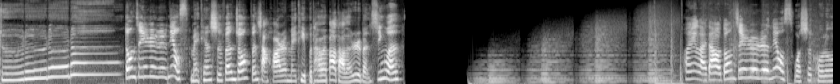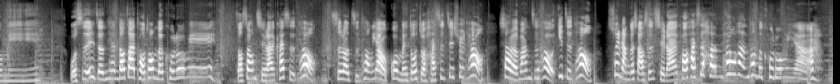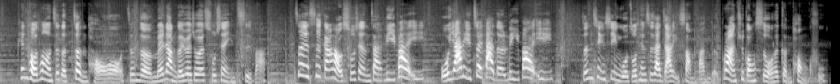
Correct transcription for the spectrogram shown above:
嘟嘟嘟嘟！东京日日 news 每天十分钟，分享华人媒体不太会报道的日本新闻。欢迎来到东京日日 news，我是库鲁米，我是一整天都在头痛的库鲁米。早上起来开始痛，吃了止痛药，过没多久还是继续痛。下了班之后一直痛，睡两个小时起来头还是很痛很痛的库鲁米啊！偏头痛的这个症头哦，真的每两个月就会出现一次吧。这一次刚好出现在礼拜一，我压力最大的礼拜一，真庆幸我昨天是在家里上班的，不然去公司我会更痛苦。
